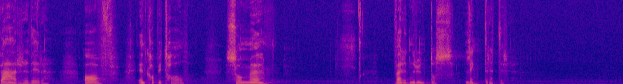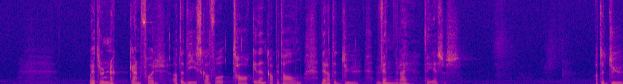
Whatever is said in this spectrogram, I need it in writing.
bærere, dere, av en kapital som eh, verden rundt oss lengter etter. Og jeg tror nøkkelen for at de skal få tak i den kapitalen, det er at du venner deg til Jesus. At du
